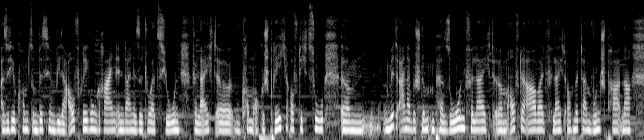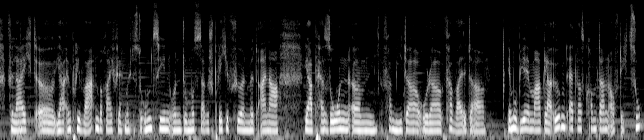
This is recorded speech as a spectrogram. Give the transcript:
Also hier kommt so ein bisschen wieder Aufregung rein in deine Situation. Vielleicht äh, kommen auch Gespräche auf dich zu ähm, mit einer bestimmten Person, vielleicht ähm, auf der Arbeit, vielleicht auch mit deinem Wunschpartner, vielleicht äh, ja im privaten Bereich, vielleicht möchtest du umziehen und du musst da Gespräche führen mit einer ja, Person, ähm, Vermieter oder Verwalter. Immobilienmakler, irgendetwas kommt dann auf dich zu.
